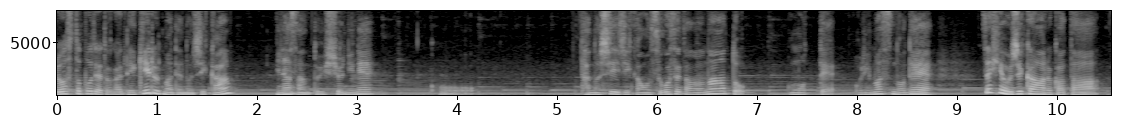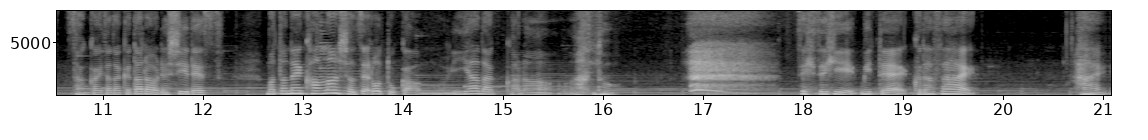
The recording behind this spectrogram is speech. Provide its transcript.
ローストポテトができるまでの時間皆さんと一緒にねこう楽しい時間を過ごせたらなと思っておりますので是非お時間ある方参加いただけたら嬉しいです。またね観覧車ゼロとか嫌だからあの ぜひぜひ見てください。はい。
